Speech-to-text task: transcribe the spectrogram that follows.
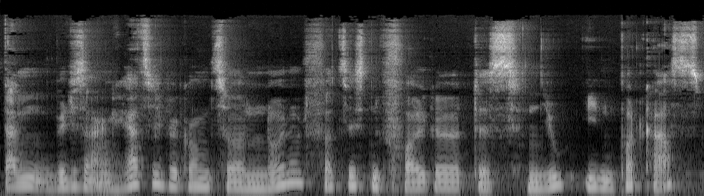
Dann würde ich sagen, herzlich willkommen zur 49. Folge des New Eden Podcasts.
